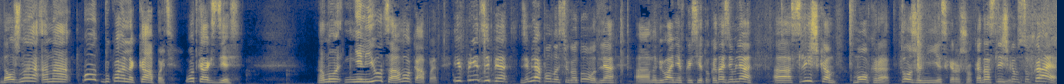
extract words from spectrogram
должна она вот буквально капать. Вот как здесь. Оно не льется, оно капает. И в принципе земля полностью готова для а, набивания в кассету. Когда земля а, слишком мокрая, тоже не есть хорошо. Когда слишком сухая,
